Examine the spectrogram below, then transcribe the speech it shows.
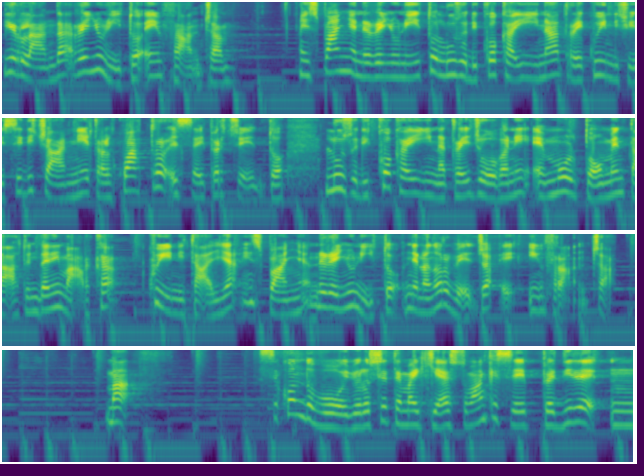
Irlanda, Regno Unito e in Francia. In Spagna e nel Regno Unito l'uso di cocaina tra i 15 e i 16 anni è tra il 4 e il 6%. L'uso di cocaina tra i giovani è molto aumentato in Danimarca, qui in Italia, in Spagna, nel Regno Unito, nella Norvegia e in Francia. Ma Secondo voi ve lo siete mai chiesto, ma anche se per dire mh, mm,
